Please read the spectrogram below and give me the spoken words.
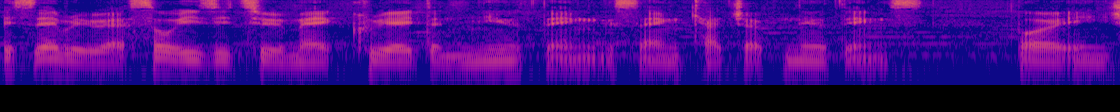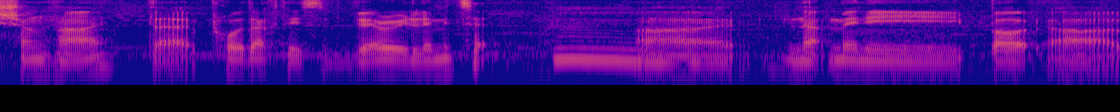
it's everywhere. So easy to make, create the new things and catch up new things. But in Shanghai, the product is very limited. Uh, not many, but uh,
